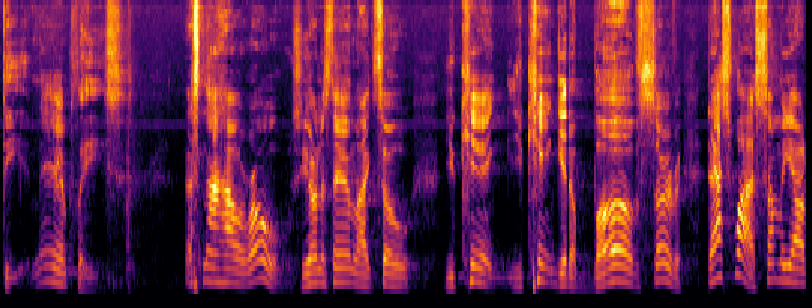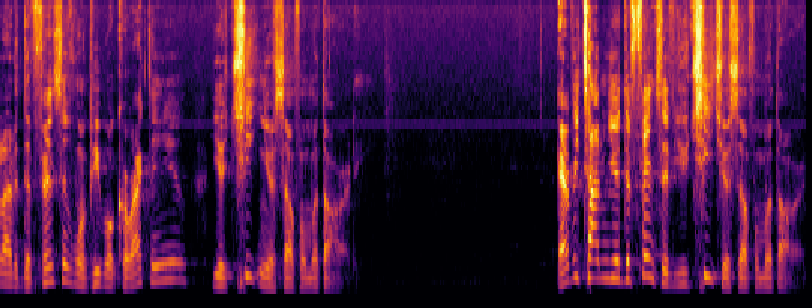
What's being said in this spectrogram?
the man, please. That's not how it rolls. You understand? Like, so you can't you can't get above serving. That's why some of y'all are defensive when people are correcting you, you're cheating yourself from authority. Every time you're defensive, you cheat yourself from authority.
